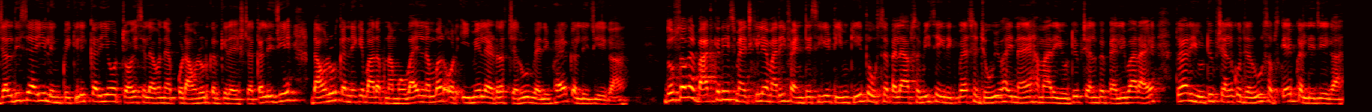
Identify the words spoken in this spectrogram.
जल्दी से आइए लिंक पर क्लिक करिए और चॉइस इलेवन ऐप को डाउनलोड करके रजिस्टर कर लीजिए। डाउनलोड करने के बाद अपना मोबाइल नंबर और ईमेल एड्रेस ज़रूर वेरीफाई कर लीजिएगा। दोस्तों, अगर बात करें इस मैच के लिए हमारी फैंटेसी की टीम की तो उससे पहले आप सभी से एक रिक्वेस्ट है, जो भी भाई नए हमारे यूट्यूब चैनल पे पहली बार आए तो यार यूट्यूब चैनल को ज़रूर सब्सक्राइब कर लीजिएगा।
